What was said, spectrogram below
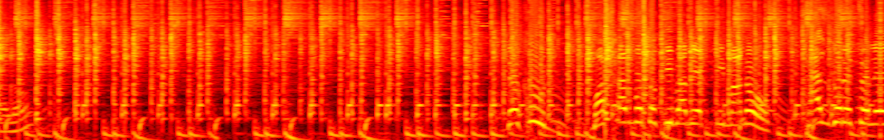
হ্যালো দেখুন মশার মতো কীভাবে একটি মানব সাজ করে চলে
